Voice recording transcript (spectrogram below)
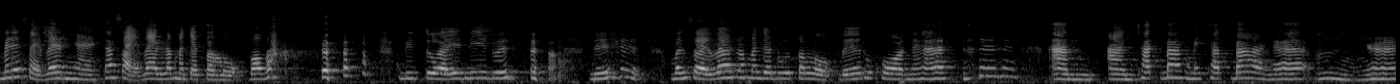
ไม่ได้ใส่แว่นไง ถ้าใส่แว่นแล้วมันจะตลกเพราะว่า มีตัวไอ้นี่ด้วยนี่มันใส่แว่นแล้วมันจะดูตลกเลยทุกคนนะฮะอ่านอ่านชัดบ้างไม่ชัดบ้างนะฮะอืมนะฮะ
